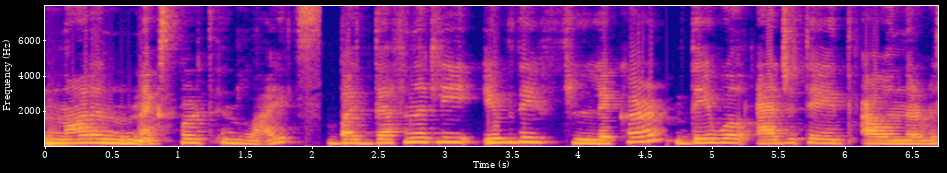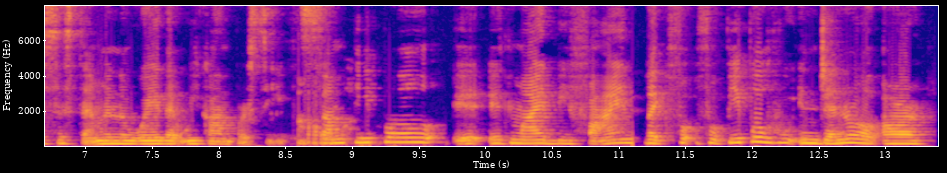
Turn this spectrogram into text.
not an expert in lights, but definitely if they flicker, they will agitate our nervous system in a way that we can't perceive. Oh. Some people, it, it might be fine. Like for, for people who in general are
